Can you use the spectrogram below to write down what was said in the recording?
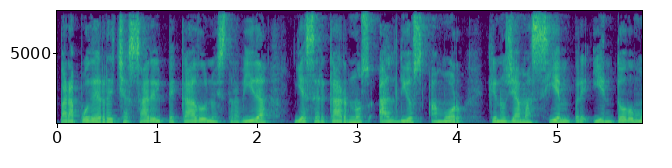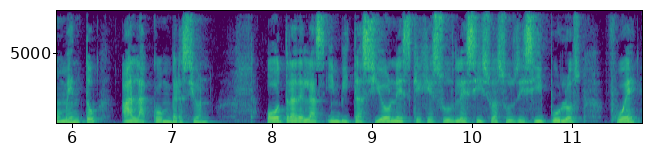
para poder rechazar el pecado en nuestra vida y acercarnos al Dios amor que nos llama siempre y en todo momento a la conversión. Otra de las invitaciones que Jesús les hizo a sus discípulos fue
